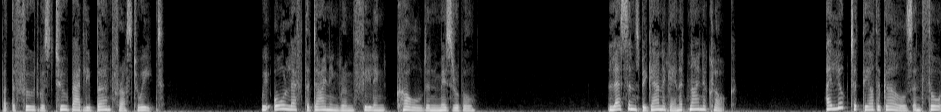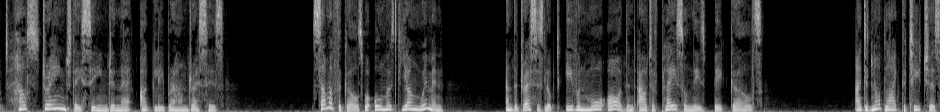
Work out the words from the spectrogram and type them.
but the food was too badly burnt for us to eat. We all left the dining room feeling cold and miserable. Lessons began again at nine o'clock. I looked at the other girls and thought how strange they seemed in their ugly brown dresses. Some of the girls were almost young women, and the dresses looked even more odd and out of place on these big girls. I did not like the teachers,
